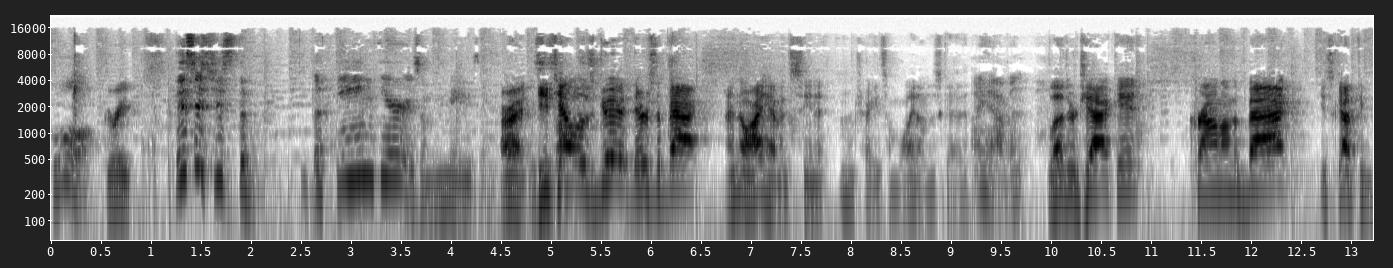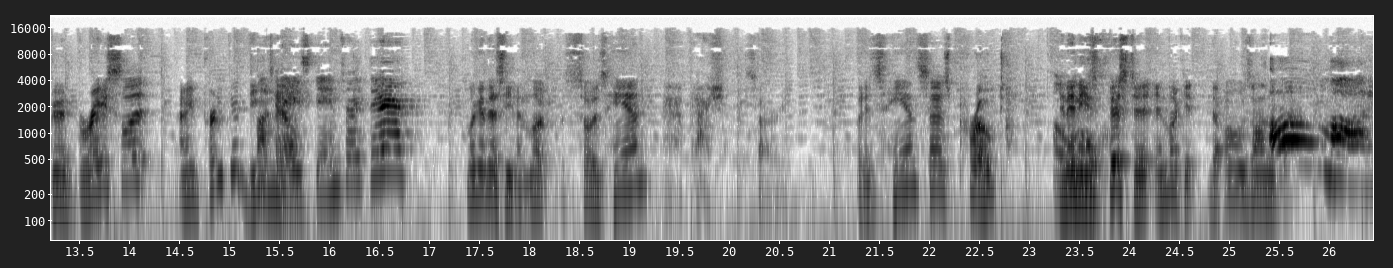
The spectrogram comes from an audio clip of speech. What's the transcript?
cool. Great. This is just the the theme here is amazing. All right, This is detail awesome. is good. There's the back. I know I haven't seen it. I'm gonna try to get some light on this guy. I haven't. Leather jacket, crown on the back. It's got the good bracelet. I mean, pretty good detail. Fundays games right there. Look at this even. Look. So his hand, ah, gosh, sorry. But his hand says Prote. And then he's Oh. fisted, and look at the O's on the back. Oh my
